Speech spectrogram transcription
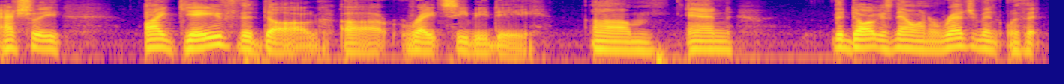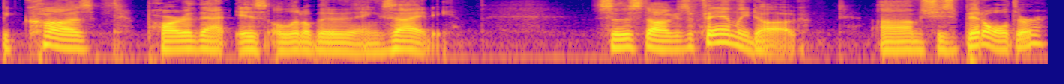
actually, I gave the dog uh, Ryte CBD. Um, and the dog is now on a regimen with it because part of that is a little bit of anxiety. So this dog is a family dog. Um, she's a bit older,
